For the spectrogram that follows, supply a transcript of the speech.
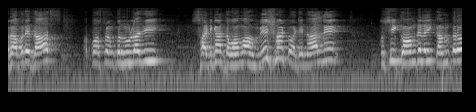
ਰੱਬ ਦੇ ਦਾਸ ਅਪੋਸਟਲ ਅੰਕੁਰ ਨਰੂਲਾ ਜੀ, ਸਾਡੀਆਂ ਦੁਆਵਾਂ ਹਮੇਸ਼ਾ ਤੁਹਾਡੇ ਨਾਲ ਨੇ। ਤੁਸੀਂ ਕੌਮ ਦੇ ਲਈ ਕੰਮ ਕਰੋ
